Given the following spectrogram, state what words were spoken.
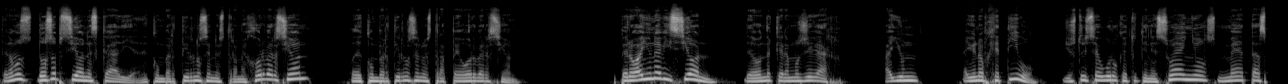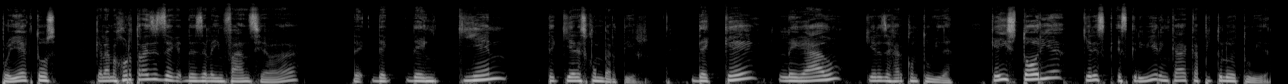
Tenemos dos opciones cada día, de convertirnos en nuestra mejor versión o de convertirnos en nuestra peor versión. Pero hay una visión de dónde queremos llegar. Hay un, hay un objetivo. Yo estoy seguro que tú tienes sueños, metas, proyectos que a lo mejor traes desde, desde la infancia, ¿verdad? De, de, de en quién te quieres convertir. De qué legado quieres dejar con tu vida. ¿Qué historia quieres escribir en cada capítulo de tu vida?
